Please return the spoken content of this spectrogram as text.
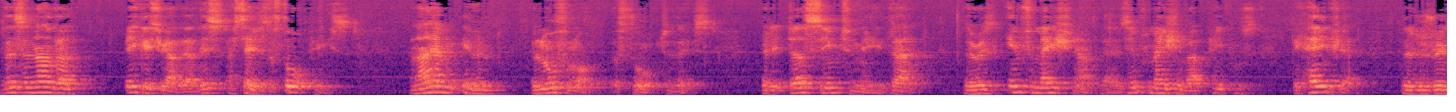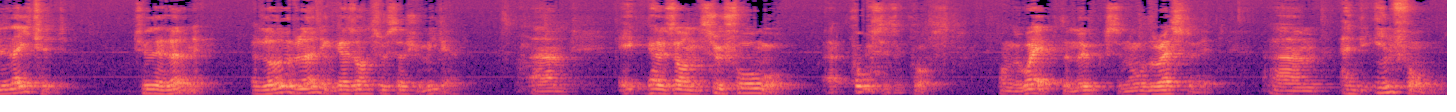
there's another big issue out there. This, I said, is a thought piece. And I haven't given an awful lot of thought to this. But it does seem to me that there is information out there, there's information about people's behaviour that is related to their learning. A lot of learning goes on through social media. Um, it goes on through formal uh, courses, of course, on the web, the MOOCs and all the rest of it, um, and the informal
